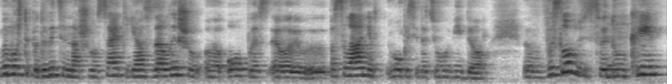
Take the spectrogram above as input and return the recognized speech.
Ви можете подивитися на нашому сайті. Я залишу е, опис, е, е, посилання в описі до цього відео. Висловлюйте свої думки.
